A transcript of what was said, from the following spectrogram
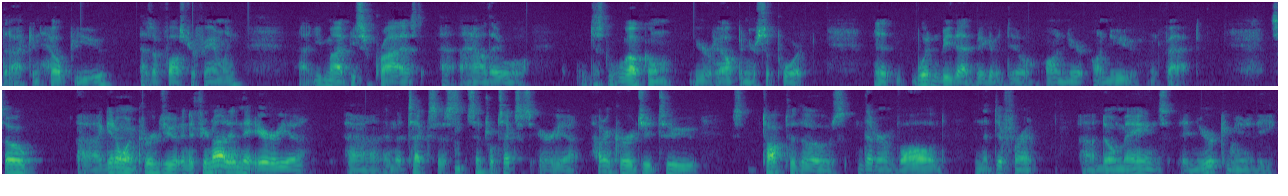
that I can help you as a foster family? Uh, you might be surprised at how they will just welcome your help and your support. It wouldn't be that big of a deal on your on you, in fact. So uh, again, I want to encourage you, and if you're not in the area, uh, in the Texas Central Texas area, I would encourage you to talk to those that are involved in the different uh, domains in your community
